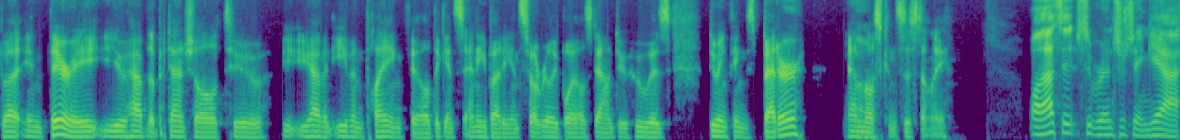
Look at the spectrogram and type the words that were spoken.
But in theory, you have the potential to you you have an even playing field against anybody, and so it really boils down to who is doing things better and Wow. most consistently. Well, that's it, super interesting. Yeah,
